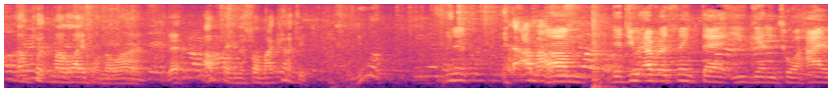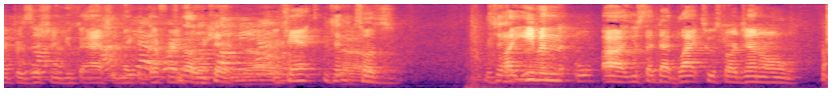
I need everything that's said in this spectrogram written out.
I'm putting my life on the line for that. I'm taking this for my country. You know, I'm out. Um, did you ever think that you getting to a higher position, you could actually make a difference? no, you can't. You can't. You can't. So it's You can't. like even uh, you said that black two star general, you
